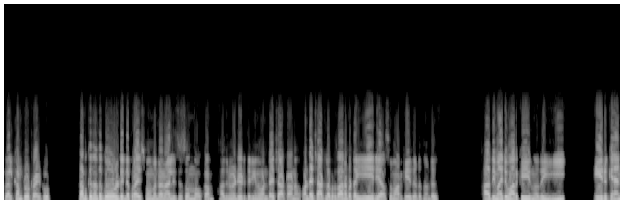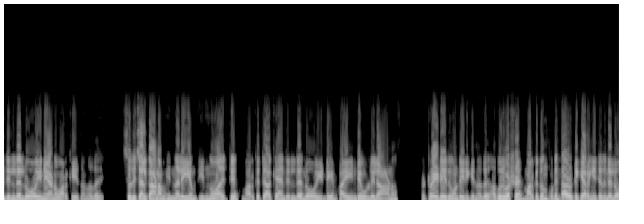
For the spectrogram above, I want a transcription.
വെൽക്കം ടു ട്രൈ ടു നമുക്ക് ഇന്നത്തെ ഗോൾഡിന്റെ പ്രൈസ് മൂവ്മെന്റ് അനാലിസിസ് ഒന്ന് നോക്കാം. അതിനുവേണ്ടി എടുത്തിരിക്കുന്ന വൺ ഡേ ചാർട്ടാണ് വൺ ഡേ ചാർട്ടിലെ പ്രധാനപ്പെട്ട ഏരിയാസ് മാർക്ക് ചെയ്തിടുന്നുണ്ട് ആദ്യമായിട്ട് മാർക്ക് ചെയ്യുന്നത് ഈ ഈ ഒരു ക്യാൻഡിലിന്റെ ലോയിനെയാണ് മാർക്ക് ചെയ്യുന്നത്. ശ്രദ്ധിച്ചാൽ കാണാം. ഇന്നലെയും ഇന്നുമായിട്ട് മാർക്കറ്റ് ആ ക്യാൻഡിലിന്റെ ലോയിന്റെയും ഹൈന്റെ ഉള്ളിലാണ് ട്രേഡ് ചെയ്തുകൊണ്ടിരിക്കുന്നത്. അപ്പൊ ഒരുപക്ഷെ മാർക്കറ്റ് ഒന്നുകൂടി താഴോട്ടേക്ക് ഇറങ്ങിയിട്ട് ഇതിന്റെ ലോ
